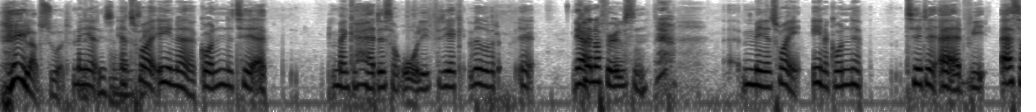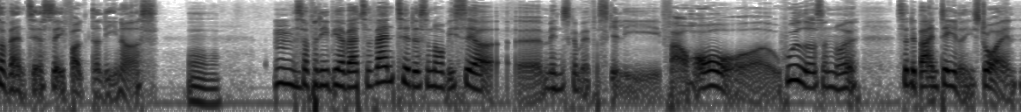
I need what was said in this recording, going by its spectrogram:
helt absurd. Men jeg, det jeg tror, at en af grundene til, at man kan have det så roligt, fordi jeg ved, hvad du- jeg Ja. kender følelsen, men jeg tror, at en af grundene til det er, at vi er så vant til at se folk, der ligner os. Mm. mm. Så fordi vi har været så vant til det, så når vi ser øh, mennesker med forskellige farver hår og hud og sådan noget, så det er bare en del af historien.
